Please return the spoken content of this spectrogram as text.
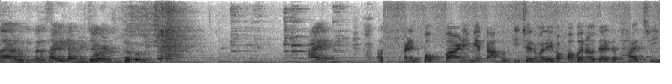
तयार होत साईडला म्हणजे जेवण सुद्धा करू हाय. आणि पप्पा आणि मी आता आहोत किचनमध्ये पप्पा बनवत आहेत भाजी.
